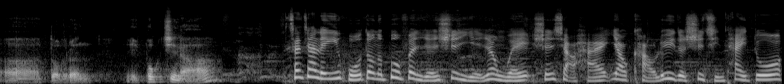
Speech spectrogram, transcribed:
어, 또 그런 복지나 参加联谊活动的部分人士也认为，生小孩要考虑的事情太多，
